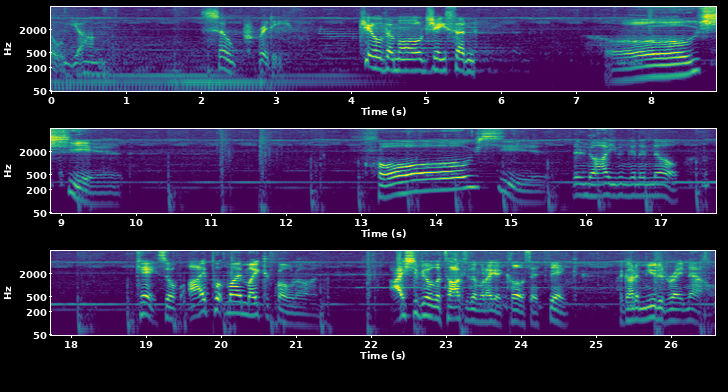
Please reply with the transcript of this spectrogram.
So young. So pretty. Kill them all, Jason. Oh shit. Oh shit. They're not even gonna know. Okay, so if I put my microphone on, I should be able to talk to them when I get close, I think. I got it muted right now.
